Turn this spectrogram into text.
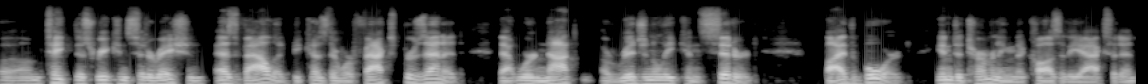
um, take this reconsideration as valid because there were facts presented that were not originally considered by the board in determining the cause of the accident,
